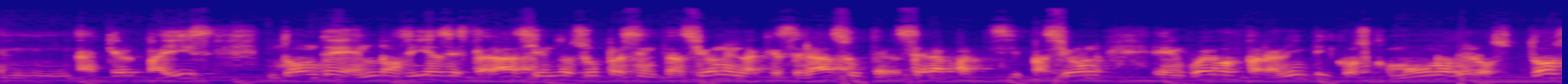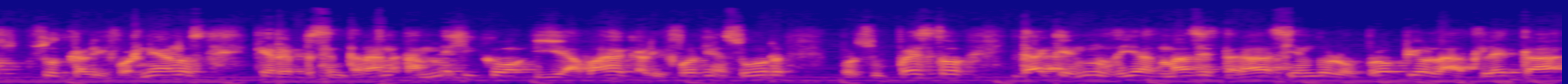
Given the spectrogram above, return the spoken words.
en aquel país donde en unos días estará haciendo su presentación en la que será su tercera participación en Juegos Paralímpicos como uno de los dos subcalifornianos que representarán a México y a Baja California Sur, por supuesto, ya que en unos días más estará haciendo lo propio la atleta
